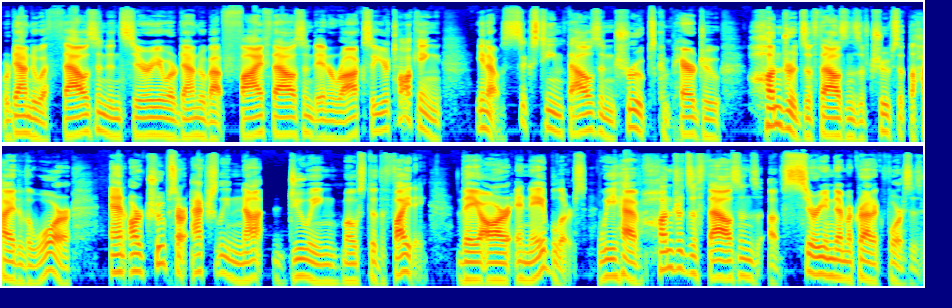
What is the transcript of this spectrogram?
We're down to 1,000 in Syria. We're down to about 5,000 in Iraq. So you're talking you know, 16,000 troops compared to hundreds of thousands of troops at the height of the war. And our troops are actually not doing most of the fighting. They are enablers. We have hundreds of thousands of Syrian Democratic Forces,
